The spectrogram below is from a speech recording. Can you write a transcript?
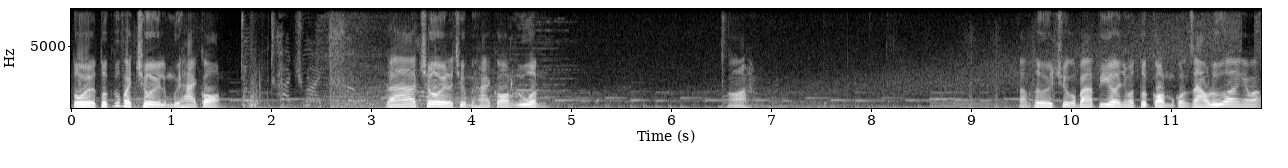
Tôi là tôi cứ phải chơi lên 12 con. Đã chơi là chơi 12 con luôn. Rồi. Tạm thời chưa có ba tia nhưng mà tôi còn một con dao nữa anh em ạ.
